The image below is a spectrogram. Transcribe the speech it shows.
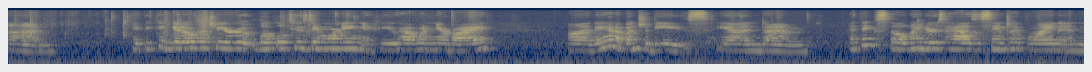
um, if you can get over to your local Tuesday morning, if you have one nearby, uh, they had a bunch of these. And um, I think Spellbinders has the same type of line, and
